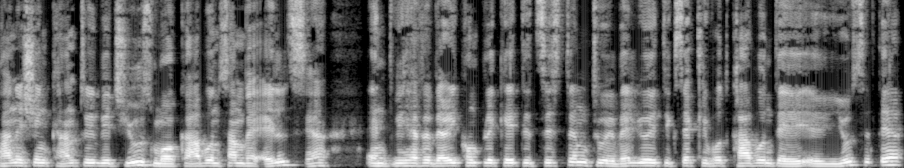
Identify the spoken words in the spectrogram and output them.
punishing country which use more carbon somewhere else. Yeah, and we have a very complicated system to evaluate exactly what carbon they uh, use there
